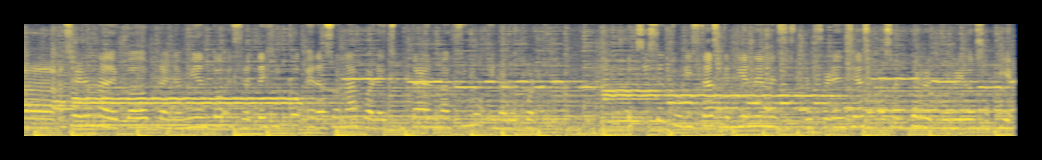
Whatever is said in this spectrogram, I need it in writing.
a hacer un adecuado planeamiento estratégico en la zona para explotar al máximo el aeropuerto. Existen turistas que tienen en sus preferencias pasar por recorridos a pie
